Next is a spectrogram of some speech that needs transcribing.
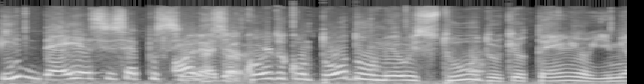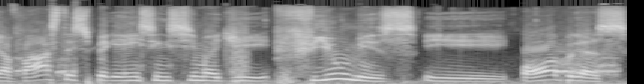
ideia se isso é possível. Olha, de acordo com todo o meu estudo que eu tenho e minha vasta experiência em cima de filmes e obras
